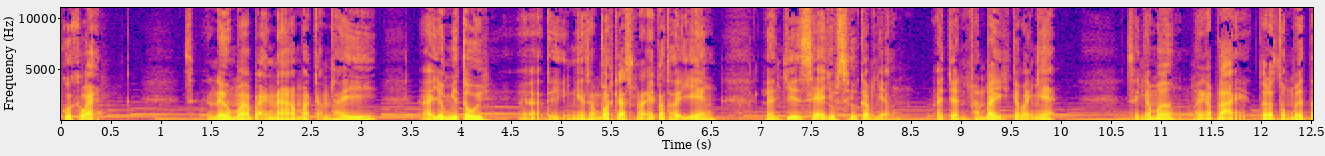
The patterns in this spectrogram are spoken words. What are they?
của các bạn. Nếu mà bạn nào mà cảm thấy à, giống như tôi à, thì nghe xong podcast này có thời gian lên chia sẻ chút xíu cảm nhận ở trên fanpage các bạn nha xin cảm ơn và hẹn gặp lại. Tôi là tùng bt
